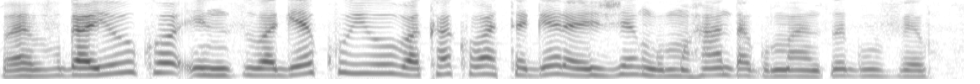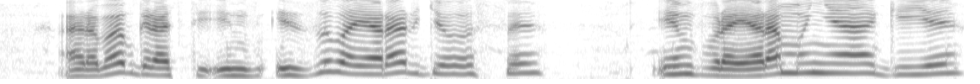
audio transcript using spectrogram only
Bavuga yuko inzu bagiye kuyubaka ko bategereje ngo umuhanda umanze guveho. Arababwira ati izuba yararyose imvura yaramunyagiye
